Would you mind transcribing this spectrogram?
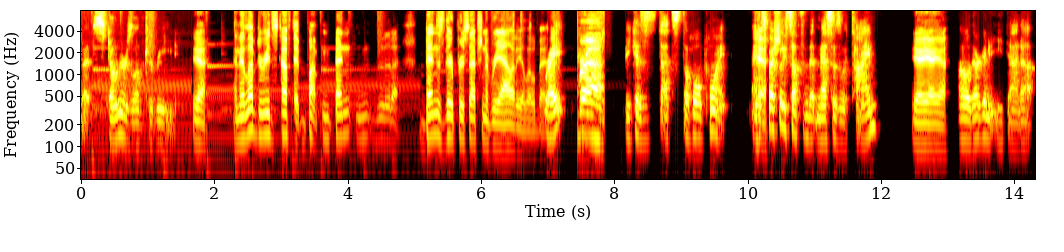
but stoners love to read. Yeah. And they love to read stuff that bu- bend, bends their perception of reality a little bit. Right? Bruh. Because that's the whole point. And Yeah. especially something that messes with time. Yeah, yeah, yeah. Oh, they're going to eat that up.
